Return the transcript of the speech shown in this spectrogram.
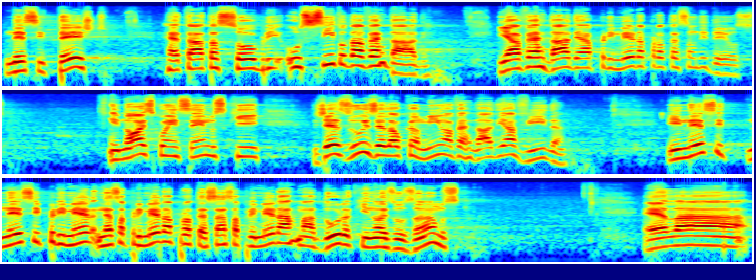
nesse texto, retrata sobre o cinto da verdade. E a verdade é a primeira proteção de Deus. E nós conhecemos que Jesus ele é o caminho, a verdade e a vida. E nesse, nesse primeir, nessa primeira proteção, essa primeira armadura que nós usamos, ela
